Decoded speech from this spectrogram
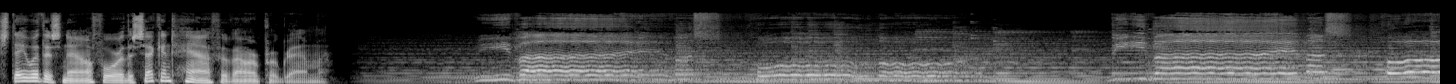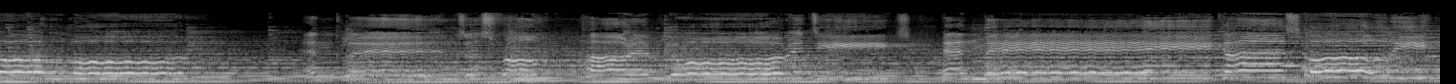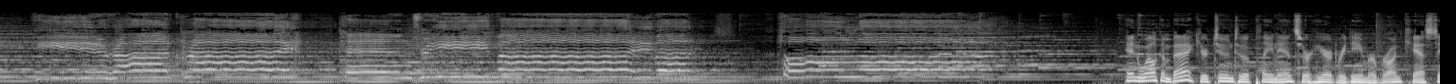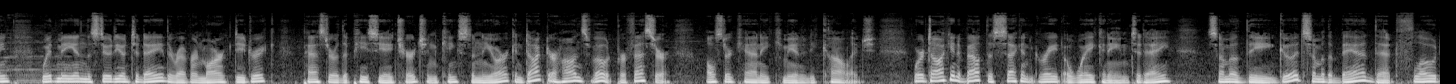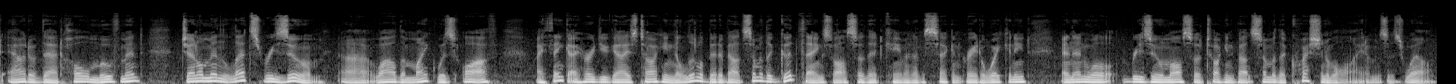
Stay with us now for the second half of our program. Revive us, O Lord. Revive us, O Lord. And cleanse us from our And welcome back. You're tuned to a plain answer here at Redeemer Broadcasting. With me in the studio today, the Reverend Mark Diedrich, pastor of the PCA Church in Kingston, New York, and Dr. Hans Vogt, professor, Ulster County Community College. We're talking about the Second Great Awakening today, some of the good, some of the bad that flowed out of that whole movement. Gentlemen, let's resume. Uh, while the mic was off, I think I heard you guys talking a little bit about some of the good things also that came out of the Second Great Awakening, and then we'll resume also talking about some of the questionable items as well.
